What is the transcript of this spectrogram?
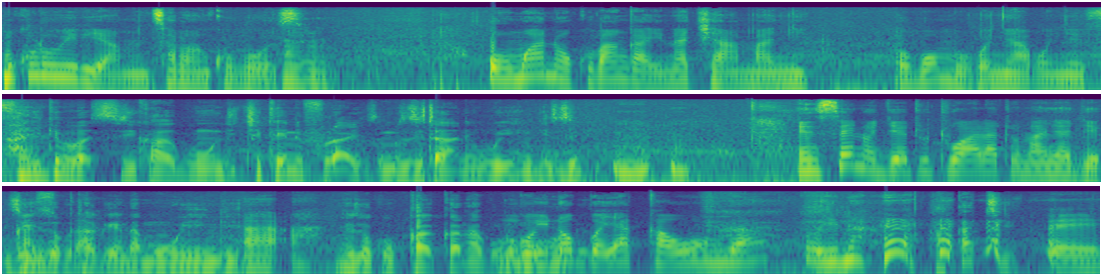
mukulu william nsaba nkubuuzi Mm. omwana okuba nga alina kyamanyi oba omubonyaabonyeza ayige basiika gundi chicken fries muzitaani wingizi? Ensi eno gyetutwala tomanya ziyinza gyekasuka obutagenda mu wingi? Ah, ah. yinza okukakkana ku ng'olina lumonde? okugoya kawunga olina kakati? Eh.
